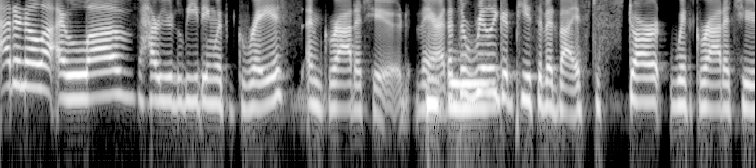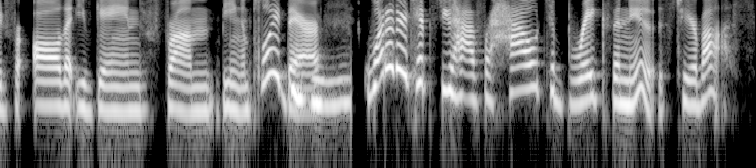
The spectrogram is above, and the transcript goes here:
Adunola, I love how you're leading with grace and gratitude there. Mm-hmm. That's a really mm-hmm. good piece of advice to start with gratitude for all that you've gained from being employed there. Mm-hmm. What other tips do you have for how to break the news to your boss?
